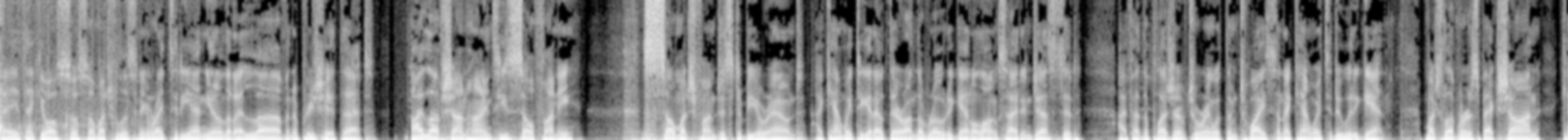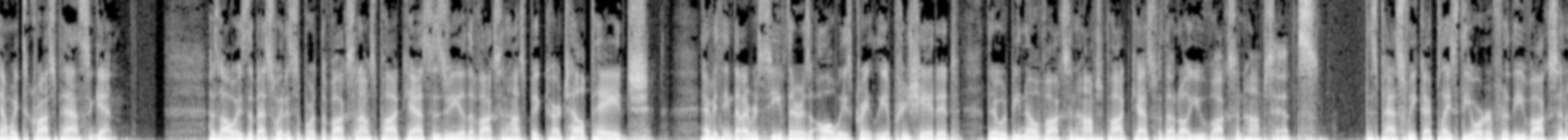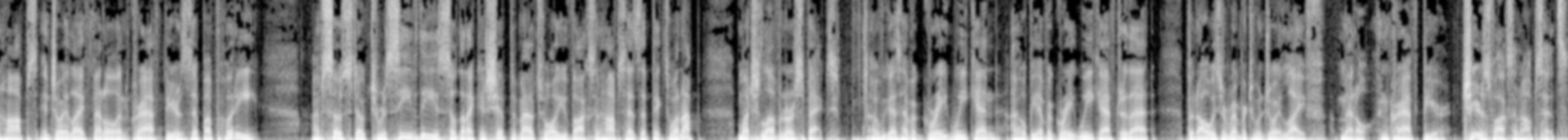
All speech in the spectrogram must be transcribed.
Hey, thank you all so, so much for listening right to the end. You know that I love and appreciate that. I love Sean Hynes. He's so funny. So much fun just to be around. I can't wait to get out there on the road again alongside Ingested. I've had the pleasure of touring with them twice, and I can't wait to do it again. Much love and respect, Sean. Can't wait to cross paths again. As always, the best way to support the Vox and Hops podcast is via the Vox and Hops Big Cartel page. Everything that I receive there is always greatly appreciated. There would be no Vox and Hops podcast without all you Vox and Hops heads. This past week, I placed the order for the Vox and Hops Enjoy Life Metal and Craft Beer Zip Up hoodie. I'm so stoked to receive these so that I can ship them out to all you Vox and Hops heads that picked one up. Much love and respect. I hope you guys have a great weekend. I hope you have a great week after that. But always remember to enjoy life, metal, and craft beer. Cheers, Vox and Hops heads.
